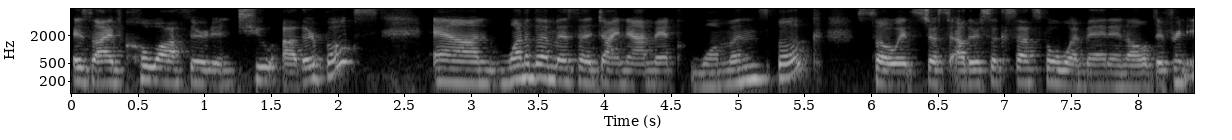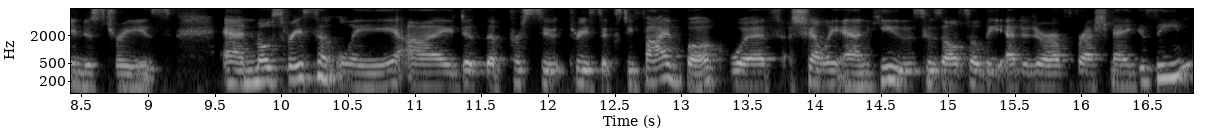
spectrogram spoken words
is I've co authored in two other books. And one of them is a dynamic woman's book. So, it's just other successful women in all different industries. And most recently, I did the Pursuit 365 book with Shelly Ann Hughes, who's also the editor of Fresh Magazine.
